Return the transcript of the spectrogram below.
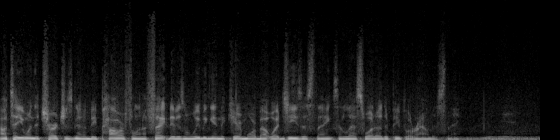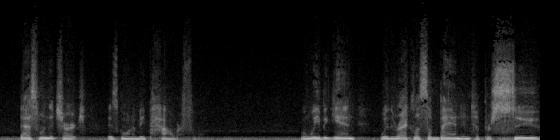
I'll tell you when the church is going to be powerful and effective is when we begin to care more about what Jesus thinks and less what other people around us think. That's when the church is going to be powerful. When we begin with reckless abandon to pursue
